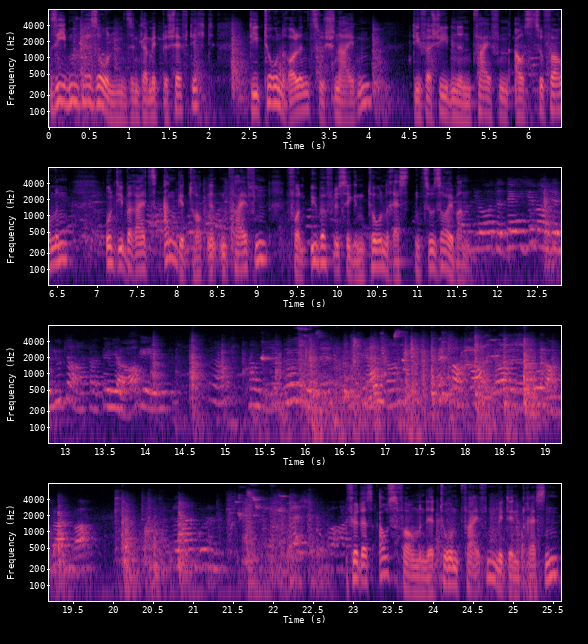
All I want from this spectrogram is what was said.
Sieben Personen sind damit beschäftigt, die Tonrollen zu schneiden, die verschiedenen Pfeifen auszuformen und die bereits angetrockneten Pfeifen von überflüssigen Tonresten zu säubern. Für das Ausformen der Tonpfeifen mit den Pressen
